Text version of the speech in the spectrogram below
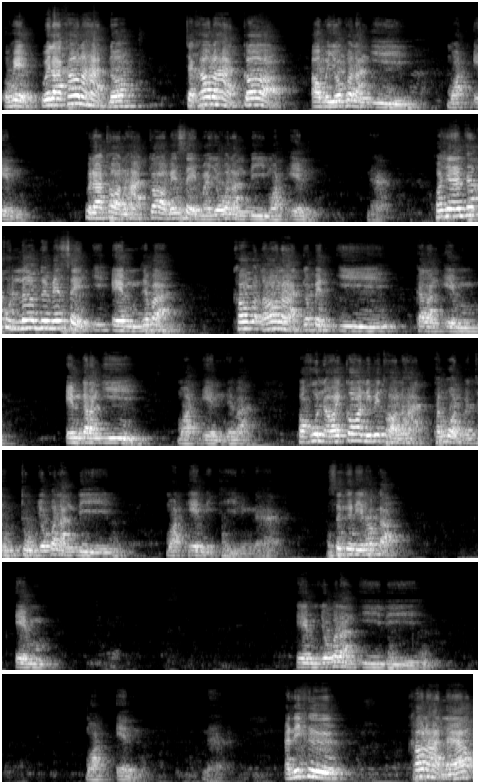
โอเค เวลาเข้ารหัสเนาะจะเข้ารหัสก็เอามายกกำลัง e mod n เวลาถอดรหัสก็เอาเมสเซจมายกกำลัง d mod n นะฮะเพราะฉะนั้นถ้าคุณเริ่มด้วยเมสเซจ em ใช่ป่ะเข้าเข้ารหัสก็เป็น e กำลัง m m กำลัง e mod n ใช่ป่ะพอคุณเอาไอ้ก้อนนี้ไปถอดรหัสทั้งหมดมันถูกถูกยกกำลัง d mod n อีกทีหนึ่งนะฮะ ซึ่งอันนี้เท่ากับ m m ยกกำลัง ed mod n นะฮะ อันนี้คือเข้ารหัสแล้ว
